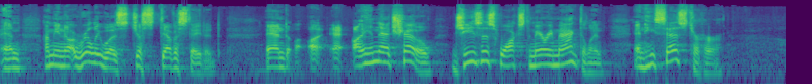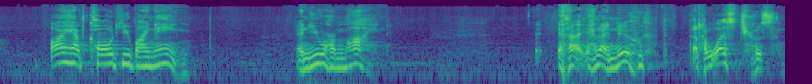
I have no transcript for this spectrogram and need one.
And I mean, I really was just devastated. And in that show, Jesus walks to Mary Magdalene and he says to her, I have called you by name, and you are mine. And I, and I knew that I was chosen,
